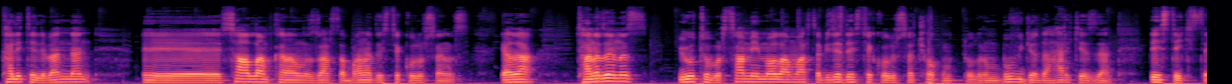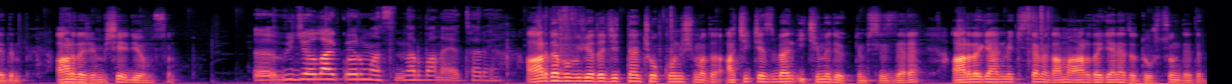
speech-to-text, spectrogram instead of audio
kaliteli benden eee, sağlam kanalınız varsa bana destek olursanız ya da tanıdığınız YouTuber samimi olan varsa bize destek olursa çok mutlu olurum. Bu videoda herkesten destek istedim. Ardacığım bir şey diyor musun? Ee, video like yorum atsınlar bana yeter ya. Arda bu videoda cidden çok konuşmadı. Açıkçası ben içimi döktüm sizlere. Arda gelmek istemedi ama Arda gene de dursun dedim.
